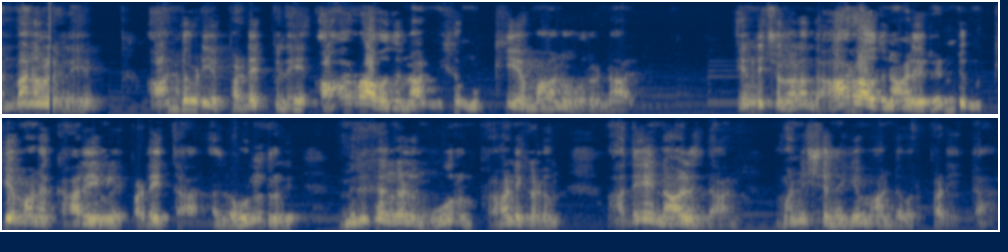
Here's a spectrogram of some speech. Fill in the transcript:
அன்பானவர்களே ஆண்டவருடைய படைப்பிலே ஆறாவது நாள் மிக முக்கியமான ஒரு நாள். என்று சொன்னால் அந்த ஆறாவது நாளில் ரெண்டு முக்கியமான காரியங்களை படைத்தார். அதுல ஒன்று மிருகங்களும் ஊரும் பிராணிகளும் அதே நாளில்தான் மனுஷனையும் ஆண்டவர் படைத்தார்.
